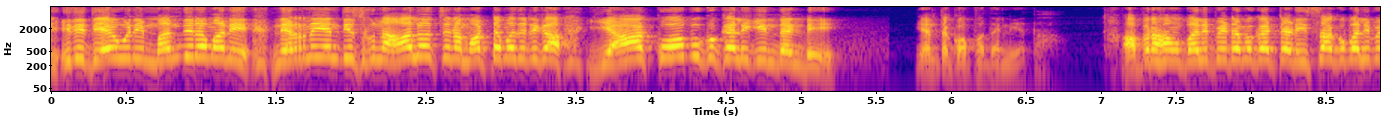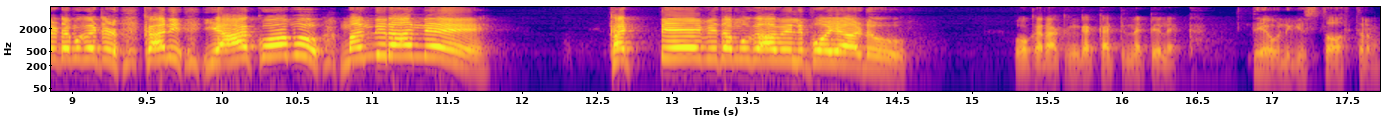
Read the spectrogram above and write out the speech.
ఇది దేవుని మందిరం అని నిర్ణయం తీసుకున్న ఆలోచన మొట్టమొదటిగా యాకోబుకు కలిగిందండి. ఎంత గొప్ప ధన్యత. అబ్రహం బలిపీఠము కట్టాడు ఇస్సాకు బలిపీఠము కట్టాడు కానీ యాకోబు మందిరాన్నే కట్టే విధముగా వెళ్ళిపోయాడు. ఒక రకంగా కట్టినట్టే లెక్క. దేవునికి స్తోత్రం.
